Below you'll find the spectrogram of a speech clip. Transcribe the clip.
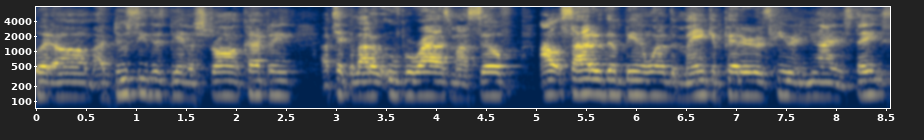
But um I do see this being a strong company. I take a lot of Uber rides myself. Outside of them being one of the main competitors here in the United States,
